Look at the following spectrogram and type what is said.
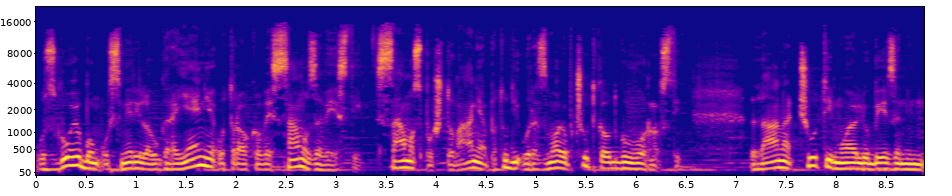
Vzgojo bom usmerila v grajenje otrokove samozavesti, samospoštovanja, pa tudi v razvoj občutka odgovornosti. Lana čuti mojo ljubezen in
